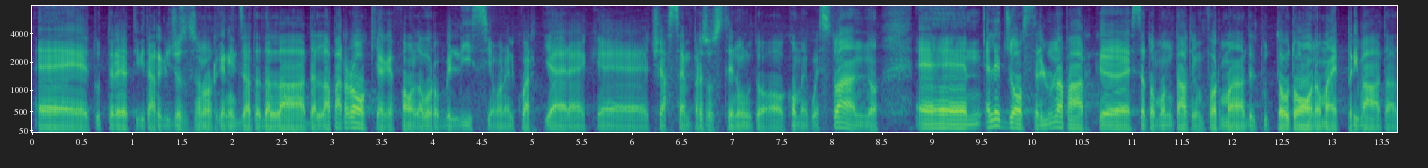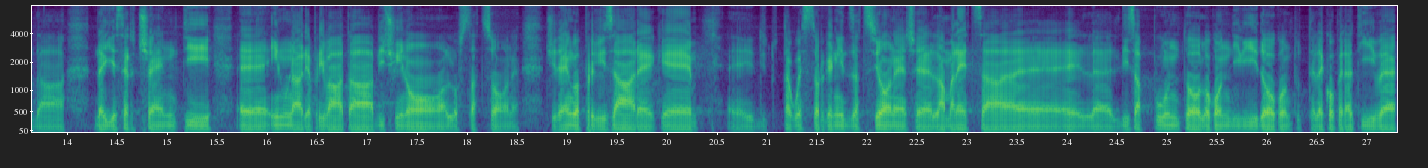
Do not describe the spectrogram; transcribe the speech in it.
eh, tutte le attività religiose sono organizzate dalla, dalla, parrocchia che fa un lavoro bellissimo nel quartiere che ci ha sempre sostenuto come questo anno eh, e le giostre, il Luna Park è stato montato in forma del tutto autonoma e privata da, dagli esercenti eh, in un'area privata vicino allo stazzone. Ci tengo a precisare che eh, di tutta questa organizzazione organizzazione, cioè l'amarezza e il, il disappunto lo condivido con tutte le cooperative,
